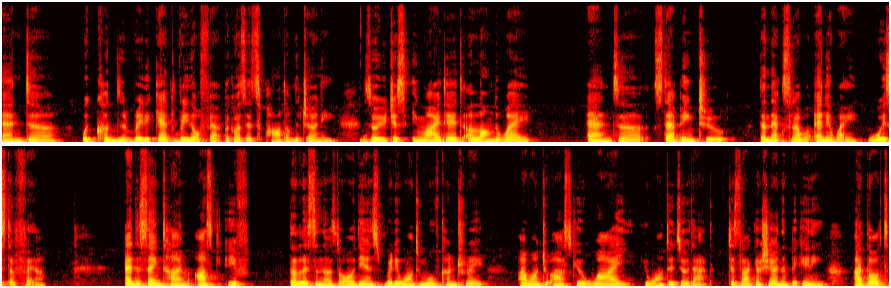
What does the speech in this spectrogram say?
and uh, we couldn't really get rid of fear because it's part of the journey. So you just invite it along the way, and uh, step into the next level anyway with the fear. At the same time, ask if the listeners, the audience really want to move country. I want to ask you why you want to do that. Just like I shared in the beginning, I thought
